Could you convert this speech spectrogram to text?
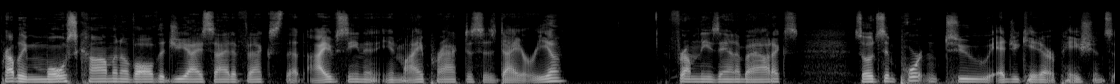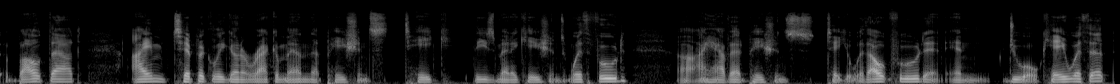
Probably most common of all the GI side effects that I've seen in, in my practice is diarrhea from these antibiotics. So it's important to educate our patients about that. I'm typically going to recommend that patients take these medications with food. Uh, I have had patients take it without food and, and do okay with it.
